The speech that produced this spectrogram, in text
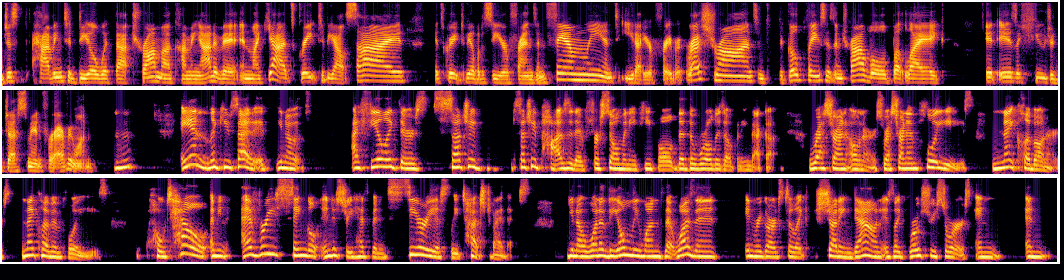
just having to deal with that trauma coming out of it. And like, yeah, it's great to be outside. It's great to be able to see your friends and family and to eat at your favorite restaurants and to go places and travel. But like, it is a huge adjustment for everyone. Mm-hmm. And like you said, it, you know, I feel like there's such a such a positive for so many people that the world is opening back up. Restaurant owners, restaurant employees, nightclub owners, nightclub employees, hotel i mean every single industry has been seriously touched by this. You know one of the only ones that wasn't in regards to like shutting down is like grocery stores and and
